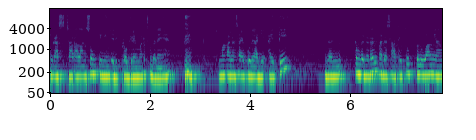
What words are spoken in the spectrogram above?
nggak secara langsung pingin jadi programmer sebenarnya. Cuma karena saya kuliah di IT dan kebenaran pada saat itu peluang yang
